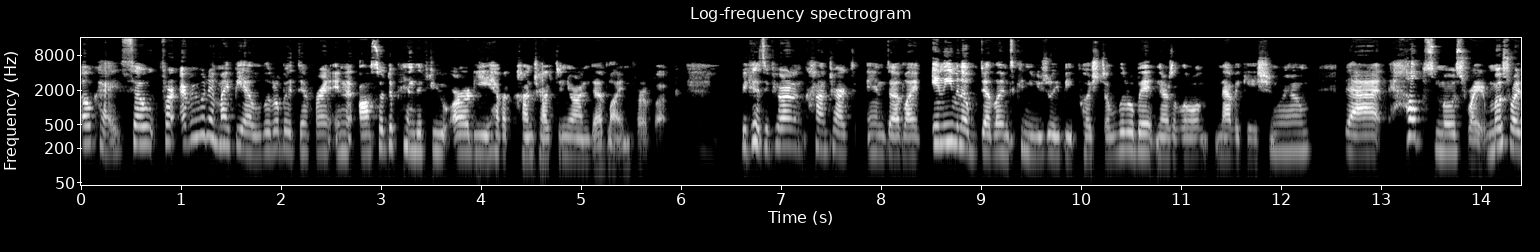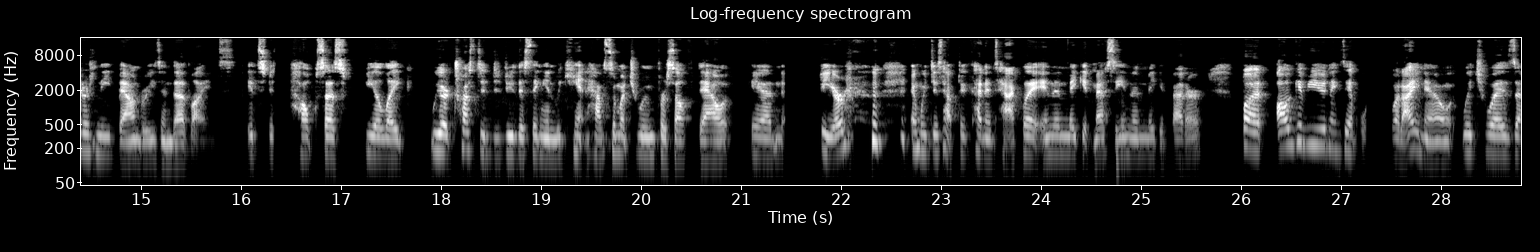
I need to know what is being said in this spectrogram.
okay so for everyone it might be a little bit different and it also depends if you already have a contract and you're on deadline for a book. Because if you're on a contract and deadline and even though deadlines can usually be pushed a little bit and there's a little navigation room that helps most writers most writers need boundaries and deadlines it just helps us feel like we are trusted to do this thing and we can't have so much room for self-doubt and fear and we just have to kind of tackle it and then make it messy and then make it better. But I'll give you an example what I know, which was uh,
